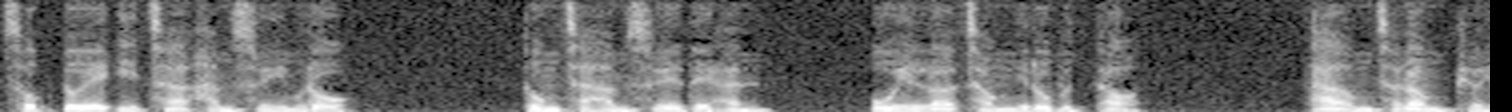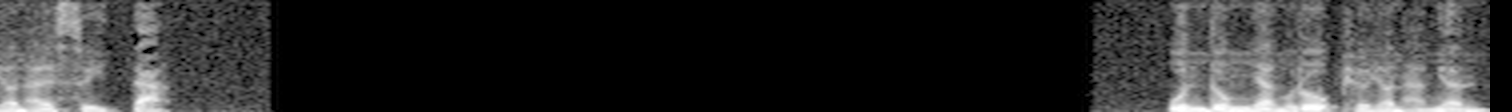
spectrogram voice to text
속도의 2차 함수이므로 동차 함수에 대한 오일러 정리로부터 다음처럼 표현할 수 있다. 운동량으로 표현하면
